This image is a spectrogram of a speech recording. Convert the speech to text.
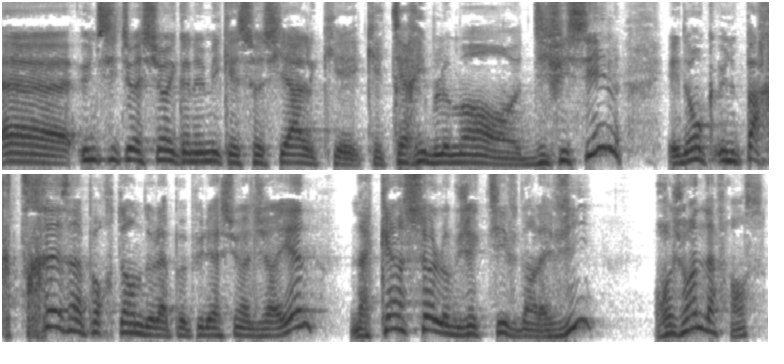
Euh, une situation économique et sociale qui est, qui est, terriblement difficile. Et donc, une part très importante de la population algérienne n'a qu'un seul objectif dans la vie, rejoindre la France.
